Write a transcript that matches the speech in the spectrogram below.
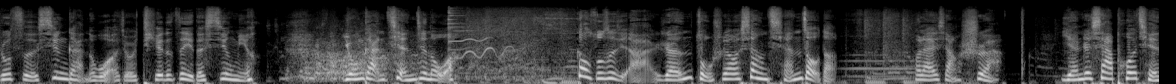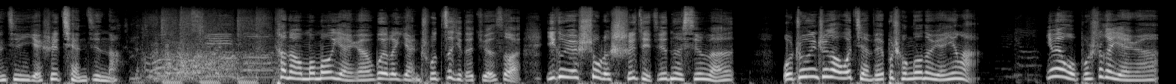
如此性感的我，就是提着自己的性命，勇敢前进的我，告诉自己啊，人总是要向前走的。后来想，是啊，沿着下坡前进也是前进呢。看到某某演员为了演出自己的角色，一个月瘦了十几斤的新闻。我终于知道我减肥不成功的原因了，因为我不是个演员。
